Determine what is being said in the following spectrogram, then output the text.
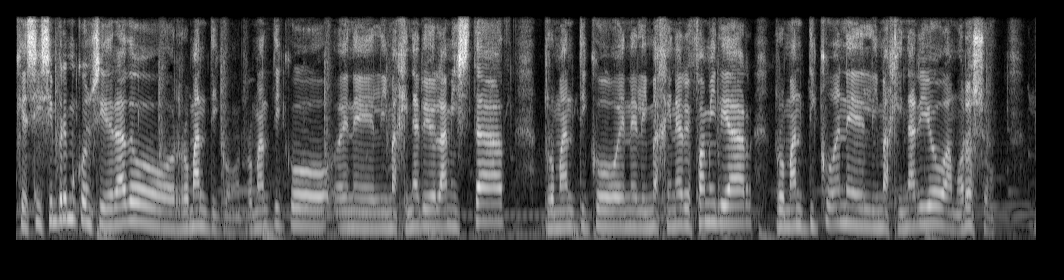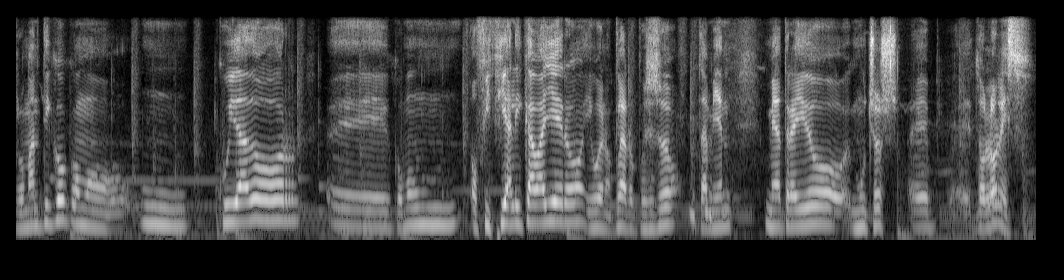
que, sí, siempre me he considerado romántico. Romántico en el imaginario de la amistad, romántico en el imaginario familiar, romántico en el imaginario amoroso. Romántico como un cuidador, eh, como un oficial y caballero. Y bueno, claro, pues eso también me ha traído muchos eh, dolores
